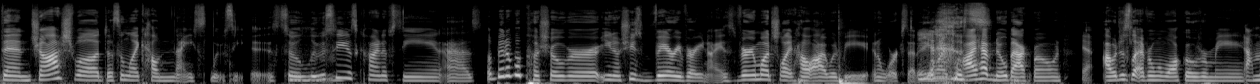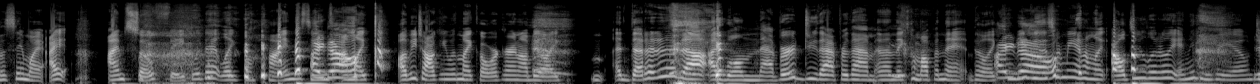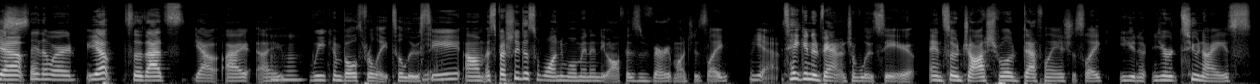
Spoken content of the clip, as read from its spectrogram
then Joshua doesn't like how nice Lucy is. So Mhm. Lucy is kind of seen as a bit of a pushover. You know, she's very, very nice. Very much like how I would be in a work setting. Yes. Like I have no backbone. Yeah. I would just let everyone walk over me. I'm the same way. I I'm so fake with it. Like behind the scenes. I'm like I'll be talking with my coworker and I'll be like "Mm, da da da da. da. I will never do that for them. And then they come up and they they're like, I Can you do this for me? And I'm like, I'll do literally anything for you. Just Yep. say the word. Yep. So that's yeah, I I Mhm. we can both relate to Lucy. Um, especially this one woman in the office very much is like Yeah. taking advantage of Lucy. And so Joshua definitely is just like, you know, you're too nice.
